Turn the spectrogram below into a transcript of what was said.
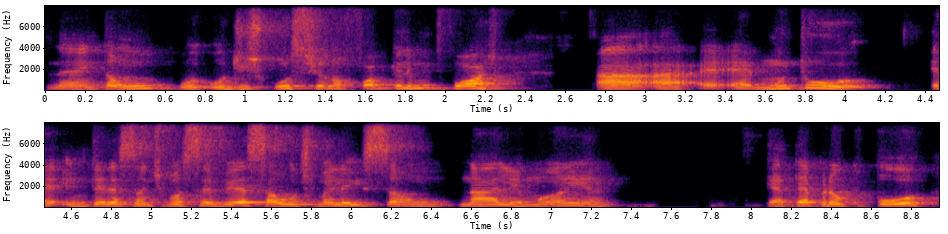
Né? Então, o, o discurso xenofóbico é muito forte. Ah, ah, é, é, muito é interessante você ver essa última eleição na Alemanha, que até preocupou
